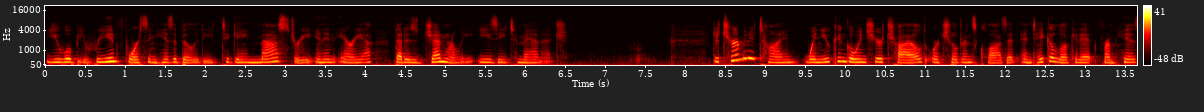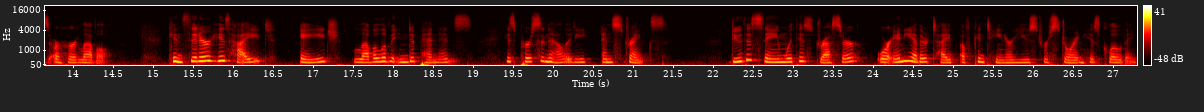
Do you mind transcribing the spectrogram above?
you will be reinforcing his ability to gain mastery in an area that is generally easy to manage. Determine a time when you can go into your child or children's closet and take a look at it from his or her level. Consider his height, age, level of independence, his personality, and strengths. Do the same with his dresser or any other type of container used for storing his clothing.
